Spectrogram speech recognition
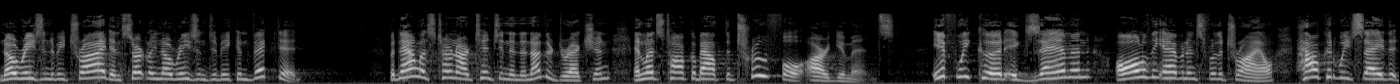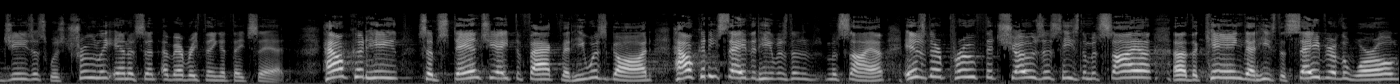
no reason to be tried, and certainly no reason to be convicted. But now let's turn our attention in another direction and let's talk about the truthful arguments. If we could examine all of the evidence for the trial, how could we say that Jesus was truly innocent of everything that they said? How could he substantiate the fact that he was God? How could he say that he was the Messiah? Is there proof that shows us he's the Messiah, uh, the King, that he's the Savior of the world?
